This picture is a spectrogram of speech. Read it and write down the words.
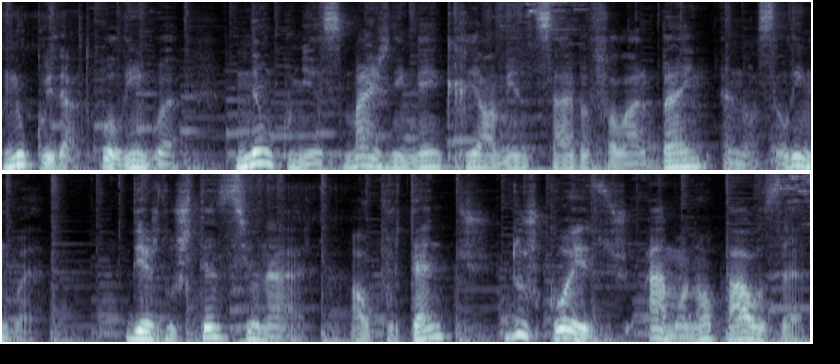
no cuidado com a língua, não conheço mais ninguém que realmente saiba falar bem a nossa língua. Desde o estacionar ao portantos, dos coisos à monopausa,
